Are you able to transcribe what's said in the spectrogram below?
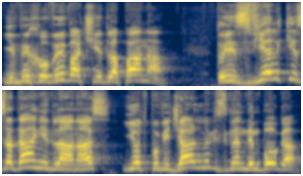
i wychowywać je dla Pana. To jest wielkie zadanie dla nas i odpowiedzialność względem Boga.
